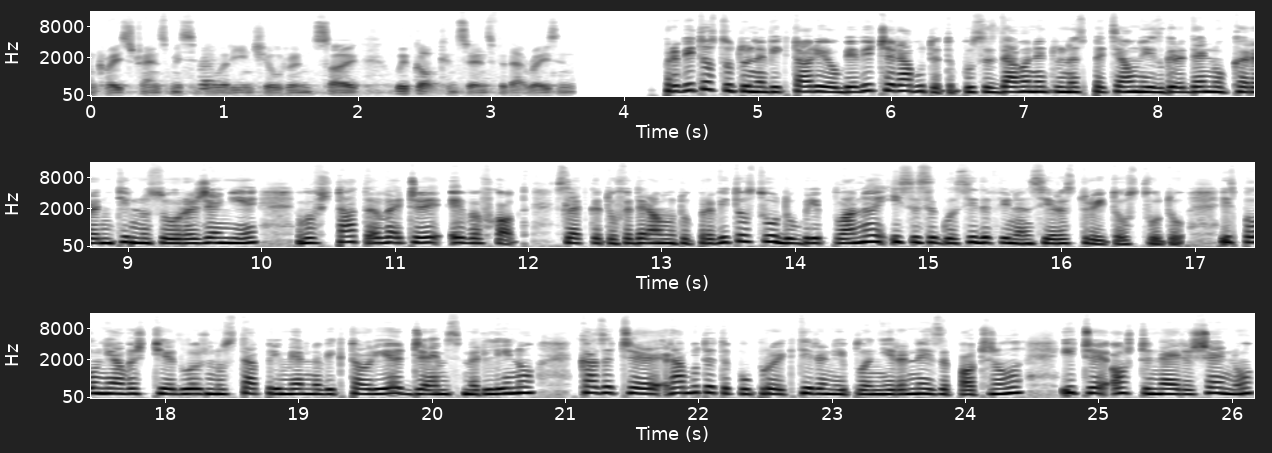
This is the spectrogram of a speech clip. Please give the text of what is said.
increased transmissibility in children. So we've got concerns for that reason. Правителството на Виктория обяви, че работата по създаването на специално изградено карантинно съоръжение в щата вече е в ход, след като федералното правителство одобри плана и се съгласи да финансира строителството. Изпълняващия длъжността премьер на Виктория Джеймс Мерлино каза, че работата по проектиране и планиране е започнала и че още не е решено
